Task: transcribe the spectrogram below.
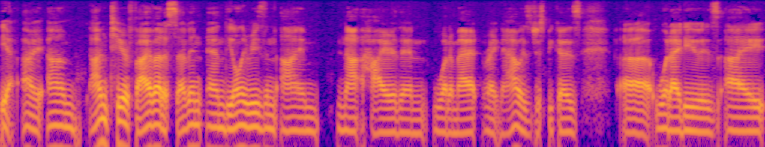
yeah all right um i'm tier five out of seven and the only reason i'm not higher than what I'm at right now is just because uh, what I do is I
